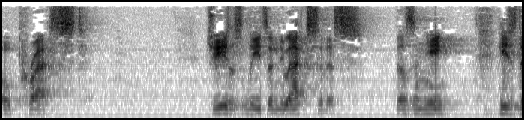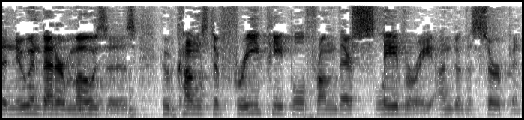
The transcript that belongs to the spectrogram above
oppressed. Jesus leads a new exodus, doesn't he? He's the new and better Moses who comes to free people from their slavery under the serpent.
